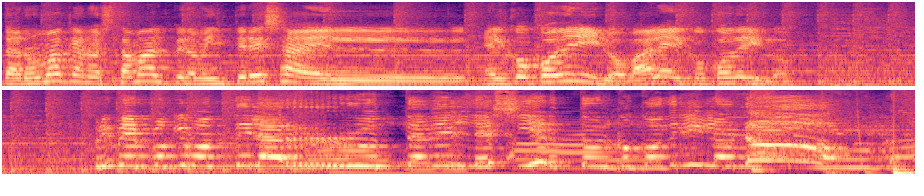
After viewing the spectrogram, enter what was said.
Darumaka no está mal, pero me interesa el, el cocodrilo, ¿vale? El cocodrilo. ¡Primer Pokémon de la ruta del desierto! ¡El cocodrilo! ¡No!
